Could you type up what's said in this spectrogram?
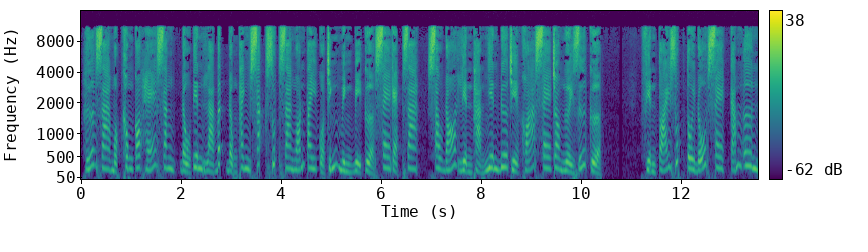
Hứa ra một không có hé răng, đầu tiên là bất động thanh sắc rút ra ngón tay của chính mình bị cửa xe kẹp ra, sau đó liền thản nhiên đưa chìa khóa xe cho người giữ cửa. Phiền toái giúp tôi đỗ xe, cảm ơn.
